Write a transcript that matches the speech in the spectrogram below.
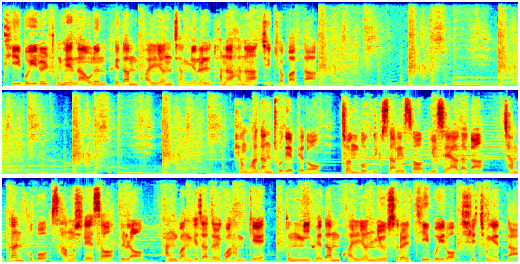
TV를 통해 나오는 회담 관련 장면을 하나하나 지켜봤다. 평화당 조 대표도 전북 익산에서 유세하다가 잠깐 후보 사무실에서 들러 당 관계자들과 함께 북미 회담 관련 뉴스를 TV로 시청했다.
